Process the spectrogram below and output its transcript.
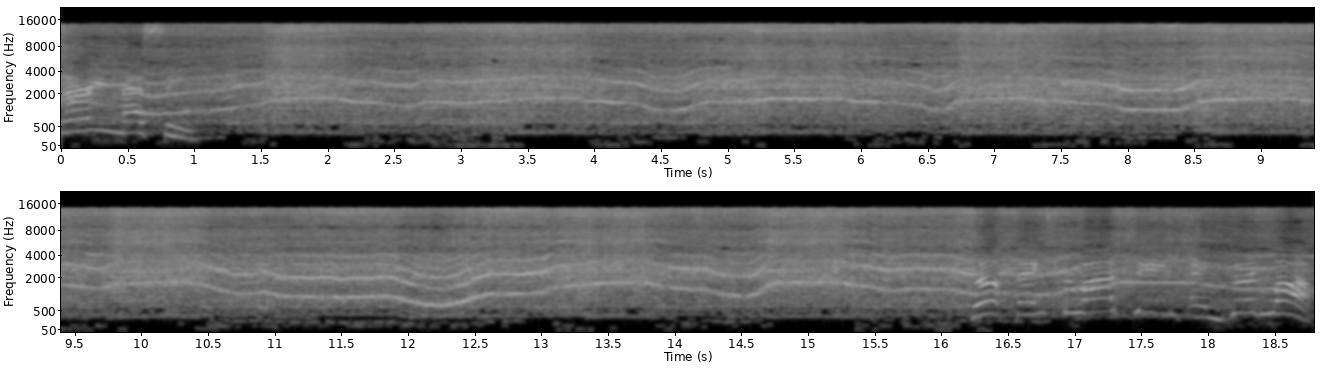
Very messy. Well, thanks for watching and good luck.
